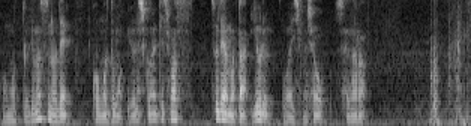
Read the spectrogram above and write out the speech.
思っておりますので、今後ともよろしくお願いいたします。それではまた夜お会いしましょう。さよなら。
